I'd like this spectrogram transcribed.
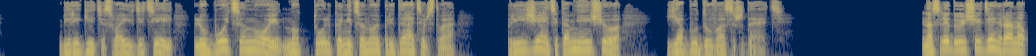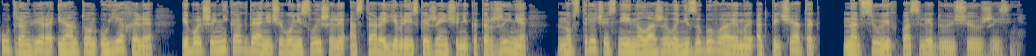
Берегите своих детей любой ценой, но только не ценой предательства. Приезжайте ко мне еще, я буду вас ждать. На следующий день рано утром Вера и Антон уехали и больше никогда ничего не слышали о старой еврейской женщине Катаржине, но встреча с ней наложила незабываемый отпечаток на всю их последующую жизнь.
